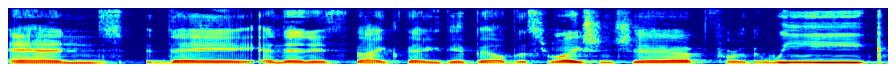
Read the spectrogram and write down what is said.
and they, and then it's like they they build this relationship for the week,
